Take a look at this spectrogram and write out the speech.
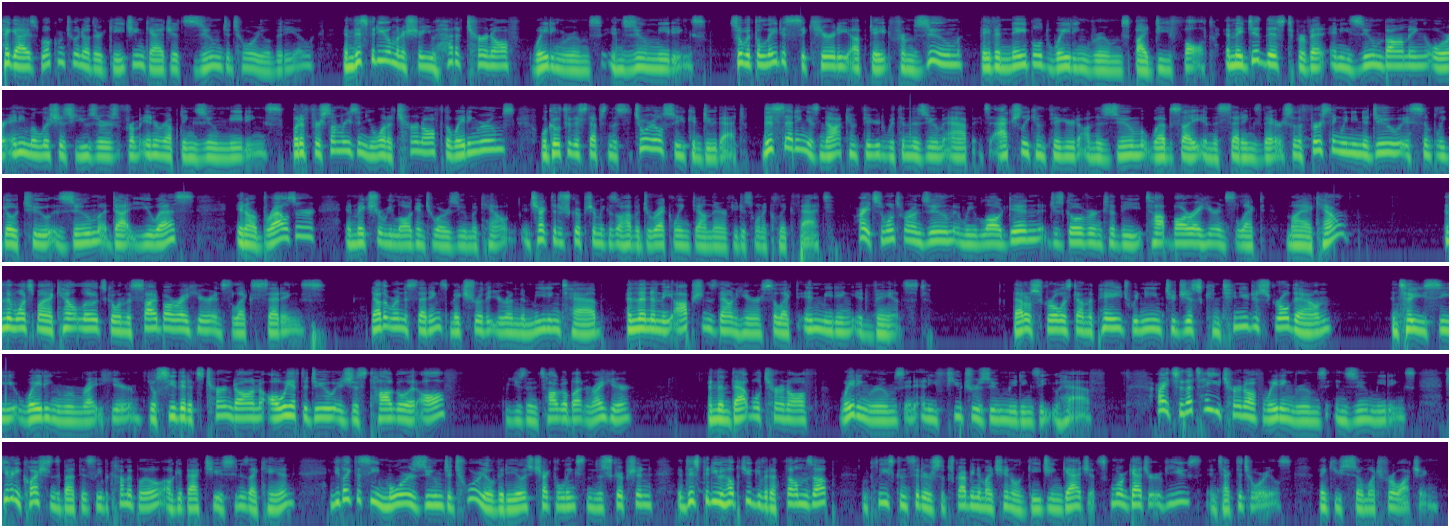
Hey guys, welcome to another Gauging Gadgets Zoom tutorial video. In this video, I'm going to show you how to turn off waiting rooms in Zoom meetings. So with the latest security update from Zoom, they've enabled waiting rooms by default. And they did this to prevent any Zoom bombing or any malicious users from interrupting Zoom meetings. But if for some reason you want to turn off the waiting rooms, we'll go through the steps in this tutorial so you can do that. This setting is not configured within the Zoom app. It's actually configured on the Zoom website in the settings there. So the first thing we need to do is simply go to zoom.us in our browser and make sure we log into our Zoom account. And check the description because I'll have a direct link down there if you just want to click that. All right, so once we're on Zoom and we logged in, just go over into the top bar right here and select My Account. And then once My Account loads, go in the sidebar right here and select Settings. Now that we're in the settings, make sure that you're in the Meeting tab, and then in the options down here, select In Meeting Advanced. That'll scroll us down the page. We need to just continue to scroll down until you see waiting room right here. You'll see that it's turned on. All we have to do is just toggle it off using the toggle button right here. And then that will turn off waiting rooms in any future Zoom meetings that you have. All right, so that's how you turn off waiting rooms in Zoom meetings. If you have any questions about this, leave a comment below. I'll get back to you as soon as I can. If you'd like to see more Zoom tutorial videos, check the links in the description. If this video helped you, give it a thumbs up, and please consider subscribing to my channel, Gauging Gadgets, for more gadget reviews and tech tutorials. Thank you so much for watching.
